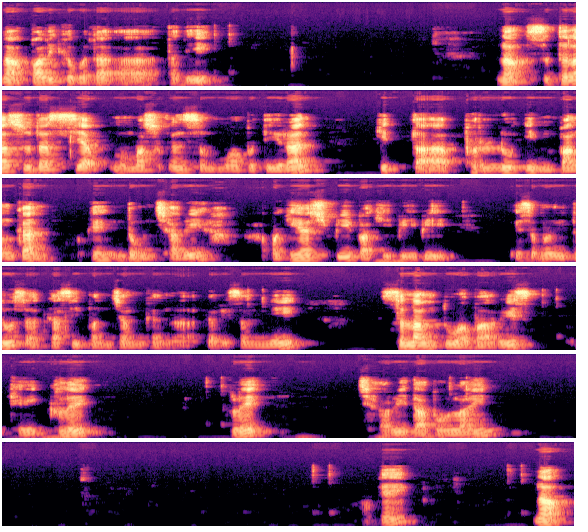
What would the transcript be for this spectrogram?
Nah, balik kepada uh, tadi. Nah, setelah sudah siap memasukkan semua butiran, kita perlu imbangkan oke untuk mencari bagi HP bagi BB. Okay, sebelum itu saya kasih panjangkan uh, garisan ini selang dua baris. Oke, klik klik cari double line. Oke. Okay. Nah,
